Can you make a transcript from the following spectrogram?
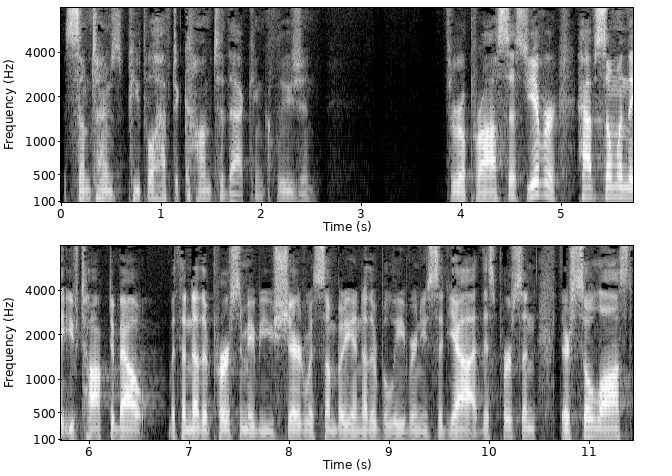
But sometimes people have to come to that conclusion through a process. You ever have someone that you've talked about with another person, maybe you shared with somebody, another believer, and you said, Yeah, this person, they're so lost,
